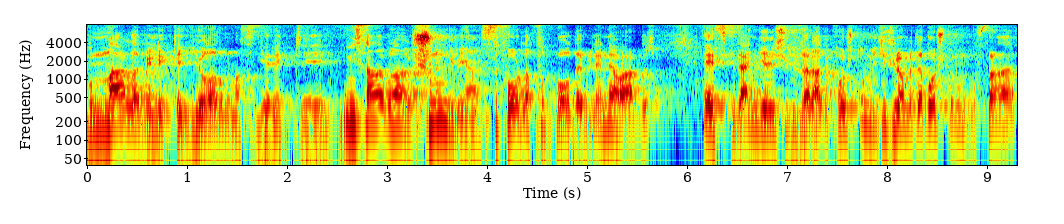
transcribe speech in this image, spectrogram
bunlarla birlikte yol alınması gerektiği, insanlar buna şunun gibi yani sporda, futbolda bile ne vardır? Eskiden gelişi güzel. Hadi koştun mu? 2 kilometre koşturun mu falan.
